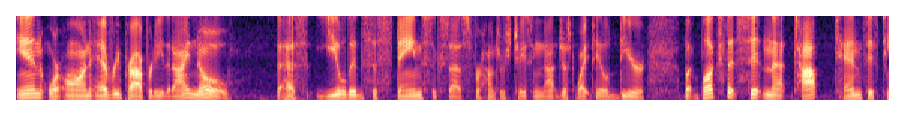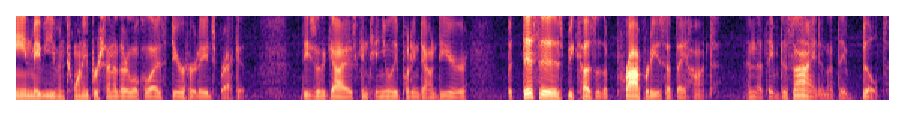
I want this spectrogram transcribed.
in or on every property that I know that has yielded sustained success for hunters chasing not just white-tailed deer, but bucks that sit in that top 10, 15, maybe even 20% of their localized deer herd age bracket. These are the guys continually putting down deer, but this is because of the properties that they hunt and that they've designed and that they've built.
